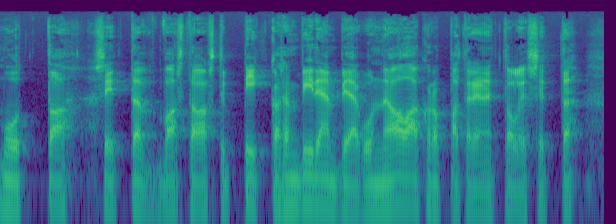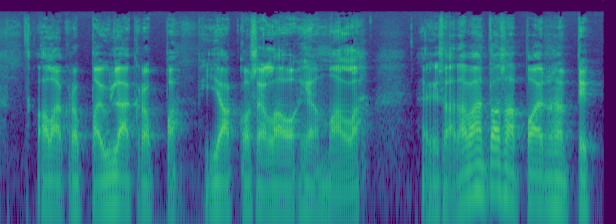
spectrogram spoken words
mutta sitten vastaavasti pikkasen pidempiä kuin ne alakroppatreenit olisi sitten alakroppa-yläkroppa jakosella ohjelmalla. Eli saadaan vähän tasapainoisempi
